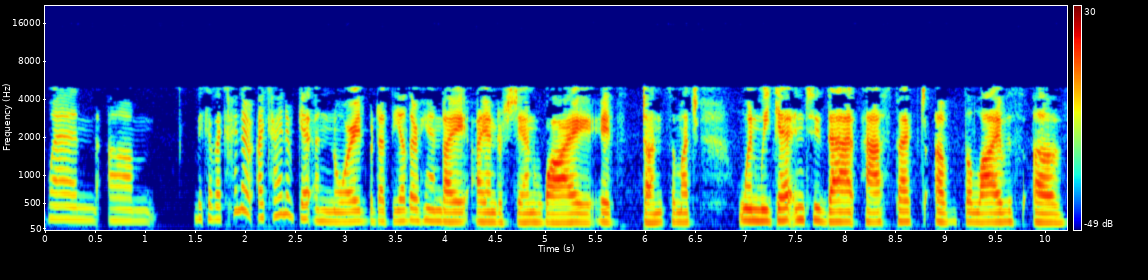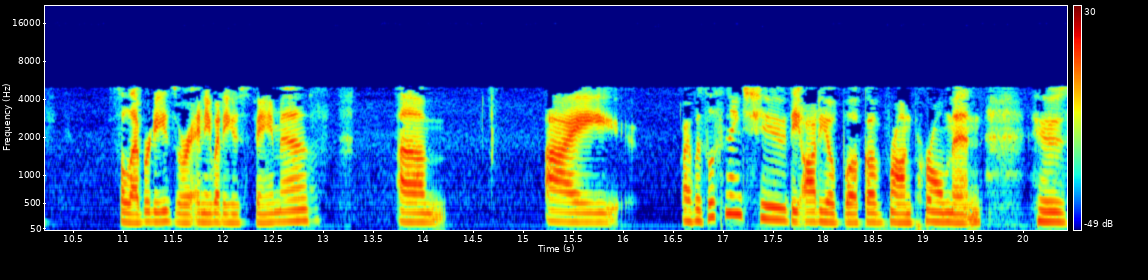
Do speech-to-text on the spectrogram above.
when um because I kind of I kind of get annoyed, but at the other hand I I understand why it's done so much when we get into that aspect of the lives of celebrities or anybody who's famous. Um I I was listening to the audiobook of Ron Perlman, who's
